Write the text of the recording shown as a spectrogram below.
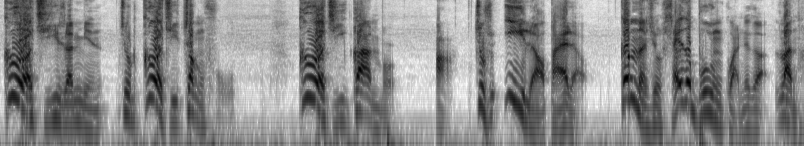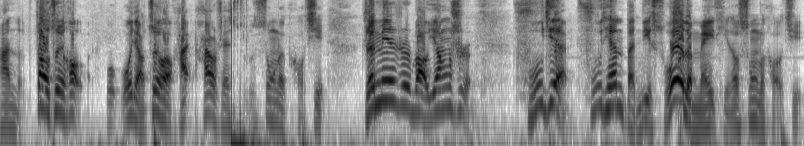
各级人民就是各级政府、各级干部啊。就是一了百了，根本就谁都不用管这个烂摊子。到最后，我我讲最后还还有谁松了口气？人民日报、央视、福建福田本地所有的媒体都松了口气。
